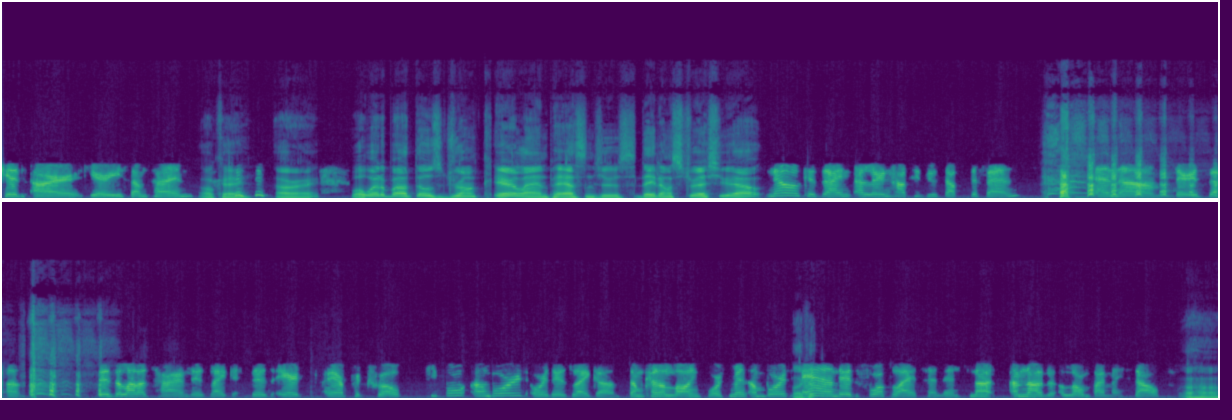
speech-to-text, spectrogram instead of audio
Kids are scary sometimes. Okay. All right. Well, what about those drunk airline passengers? They don't stress you out? No, because I, I learned how to do self defense. and um, there's um, there's a lot of time there's like there's air air patrol people on board or there's like uh, some kind of law enforcement on board and there's four flight attendants not i'm not alone by myself Uh huh.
